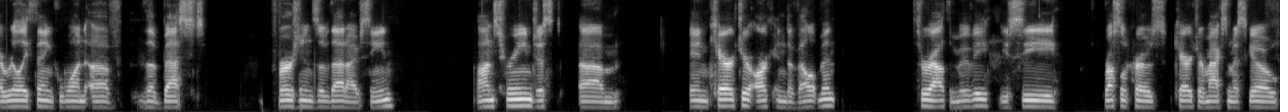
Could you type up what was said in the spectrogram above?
I really think one of the best versions of that I've seen on screen. Just um, in character arc and development throughout the movie. You see Russell Crowe's character Maximus go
